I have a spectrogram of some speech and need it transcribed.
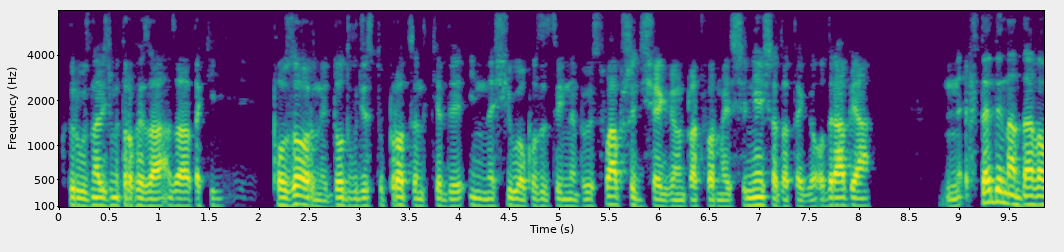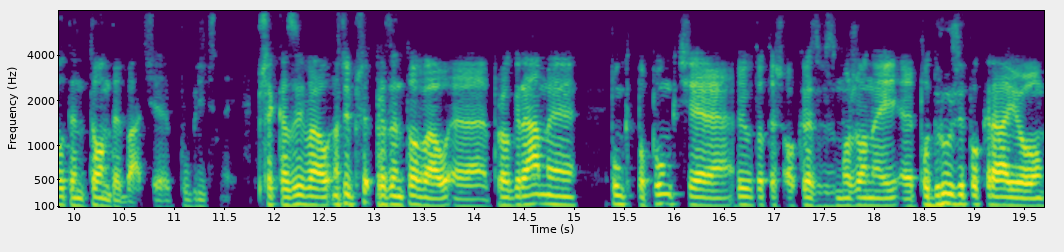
który uznaliśmy trochę za, za taki pozorny, do 20%, kiedy inne siły opozycyjne były słabsze, dzisiaj jak wiemy Platforma jest silniejsza, dlatego odrabia, wtedy nadawał ten ton debacie publicznej. Przekazywał, znaczy prezentował e, programy, punkt po punkcie. Był to też okres wzmożonej e, podróży po kraju.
